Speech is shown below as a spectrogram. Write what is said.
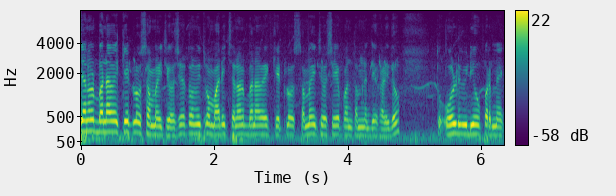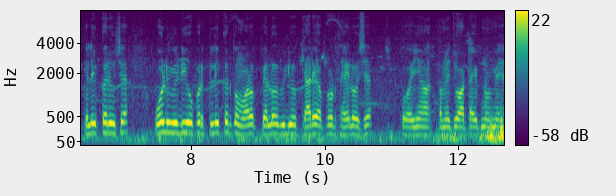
ચેનલ બનાવે કેટલો સમય થયો છે? તો મિત્રો, મારી ચેનલ બનાવે કેટલો સમય થયો છે એ પણ તમને દેખાડી દઉં. તો ઓલ્ડ વીડિયો ઉપર મેં ક્લિક કર્યું છે. ઓલ્ડ વીડિયો ઉપર ક્લિક કરું તો મારો પહેલો વીડિયો ક્યારે અપલોડ થયેલો છે? તો અહીંયા તમે જો આ ટાઈપનો મેં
